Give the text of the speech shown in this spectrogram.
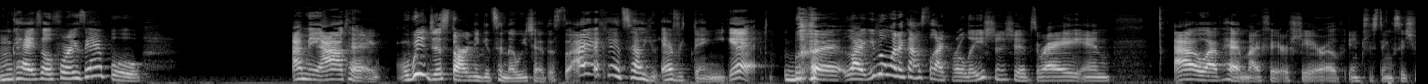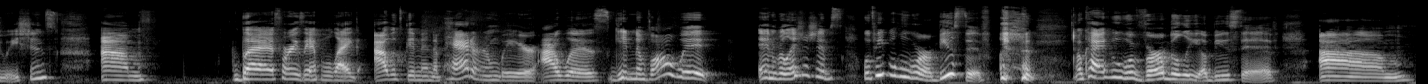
Okay, so for example, I mean, okay, we're just starting to get to know each other, so I, I can't tell you everything yet. But like, even when it comes to like relationships, right? And oh, I've had my fair share of interesting situations. Um, but for example, like I was getting in a pattern where I was getting involved with in relationships with people who were abusive, okay, who were verbally abusive, um,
